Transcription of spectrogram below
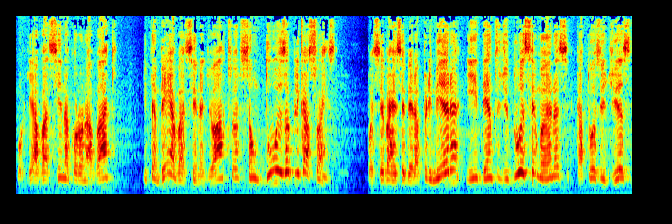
porque a vacina Coronavac e também a vacina de Oxford são duas aplicações. Você vai receber a primeira e dentro de duas semanas, 14 dias,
